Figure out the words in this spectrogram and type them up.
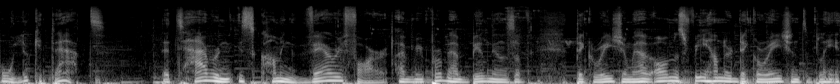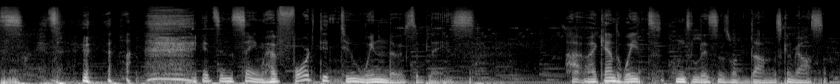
Oh, look at that! The tavern is coming very far. I mean, we probably have billions of decoration. We have almost 300 decorations to place. it's, it's insane. We have 42 windows to place. I, I can't wait until this is what's done. It's gonna be awesome.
